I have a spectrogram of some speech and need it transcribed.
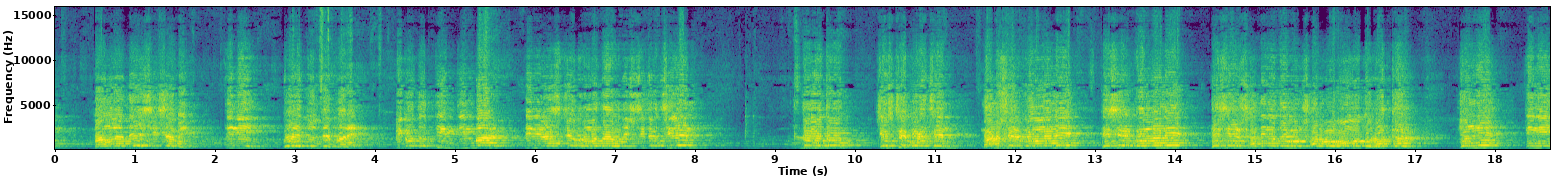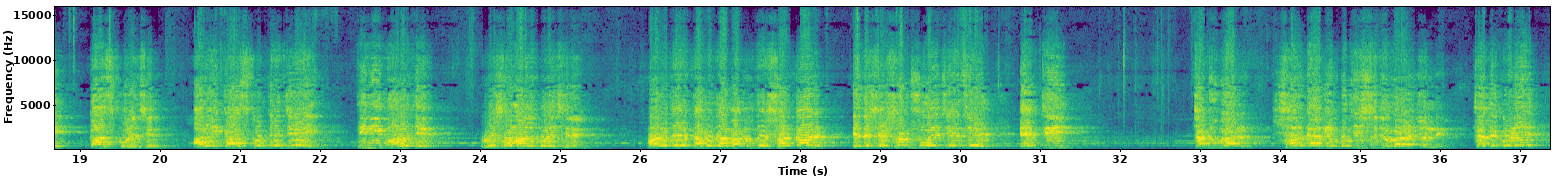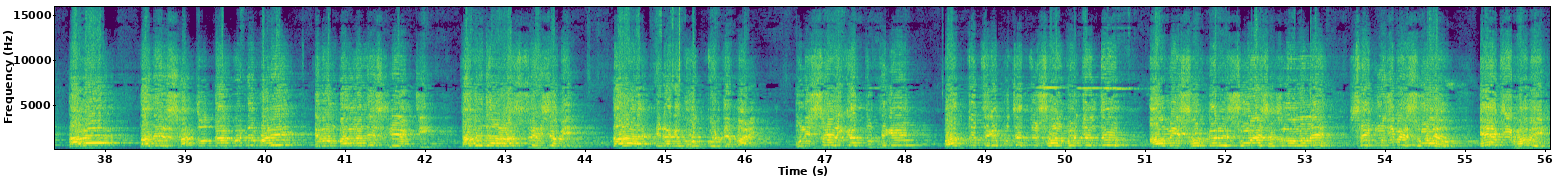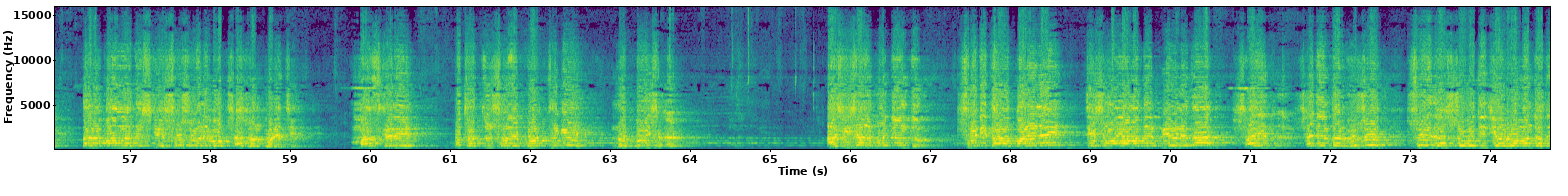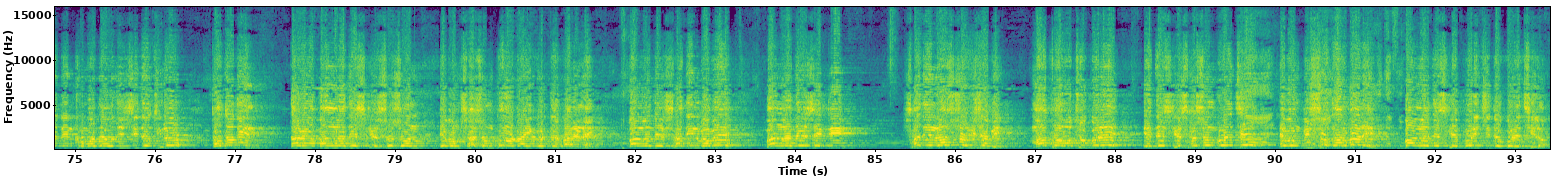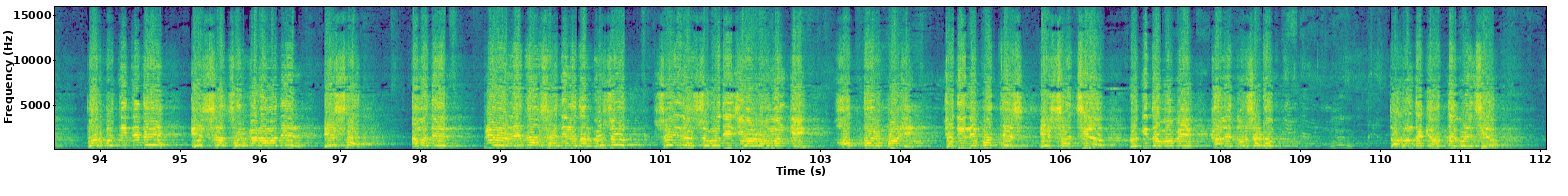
বাংলাদেশ হিসাবে তিনি গড়ে তুলতে পারেন। বিগত তিন, তিনবার তিনি রাষ্ট্রীয় ক্ষমতায় অধিষ্ঠিত ছিলেন। চেষ্টা করেছেন মানুষের কল্যাণে, দেশের কল্যাণে, দেশের স্বাধীনতা এবং সার্বভৌমত্ব রক্ষার জন্য তিনি কাজ করেছেন। আর এই কাজ করতে যেই তিনি ভারতের রোশানলে পড়েছিলেন। ভারতের তাবেদার ভারতের সরকার এদেশে সবসময় চেয়েছে একটি চাটুকার সরকারকে প্রতিষ্ঠিত করার জন্য। যাতে করে তারা তাদের স্বার্থ উদ্ধার করতে পারে এবং বাংলাদেশকে একটি তাবেদার রাষ্ট্র হিসাবে তারা এটাকে ভোগ করতে পারে। উনিশশো একাত্তর থেকে বাহাত্তর থেকে পঁচাত্তর সাল পর্যন্ত আওয়ামী সরকারের সময়, শাসন আমলে শেখ মুজিবের সময়ও একইভাবে তারা বাংলাদেশকে শোষণ এবং শাসন করেছে। মাঝখানে পঁচাত্তর সালের পর থেকে নব্বই আশি সাল পর্যন্ত সেটি তারা পারে নাই। যে সময় আমাদের প্রিয় নেতা স্বাধীনতার ঘোষক শহীদ রাষ্ট্রপতি জিয়াউর রহমান যতদিন ক্ষমতায় অধিষ্ঠিত ছিল, ততদিন তারা বাংলাদেশকে শোষণ এবং শাসন কোনোটাই করতে পারে নাই। বাংলাদেশ স্বাধীনভাবে বাংলাদেশ একটি স্বাধীন রাষ্ট্র হিসাবে মাথা উঁচু করে এ দেশকে শাসন করেছে এবং বিশ্ব দরবারে বাংলাদেশকে পরিচিত করেছিল। পরবর্তীতে এরশাদ সরকার আমাদের এরশাদ আমাদের প্রিয় নেতা স্বাধীনতার ঘোষক শহীদ রাষ্ট্রপতি জিয়াউর রহমানকে হত্যার পরে যদি নেপথ্যে এরশাদ ছিল প্রকৃতভাবে খালেদ মোশারফ তখন তাকে হত্যা করেছিল।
